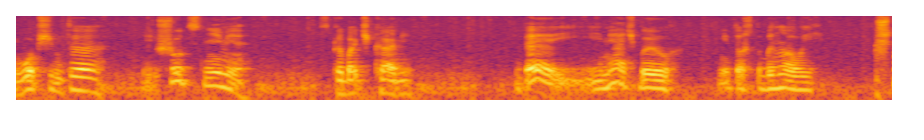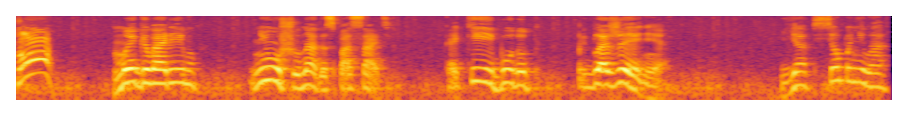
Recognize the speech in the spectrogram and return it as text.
В общем-то, и шут с ними, с кабачками. Да и мяч был не то чтобы новый. Что? Мы говорим, Нюшу надо спасать. Какие будут предложения? Я все поняла.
